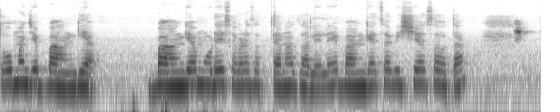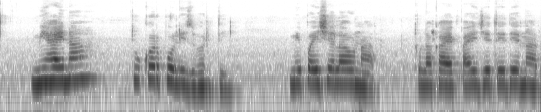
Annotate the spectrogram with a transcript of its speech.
तो म्हणजे बांग्या. बांग्यामुळे सगळं सत्यानाश झालेलं आहे. बांग्याचा विषय असा होता मी आहे ना तू कर पोलीस भरती. मी पैसे लावणार. तुला काय पाहिजे ते देणार.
